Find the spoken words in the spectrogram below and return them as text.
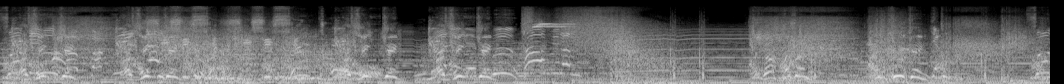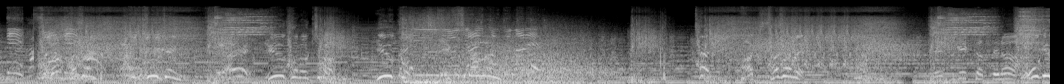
想魔神定波剣魔神剣魔神剣魔神剣ターミナルが破山空剣いや想定波想定が破山波空剣優子の牙優子エクサガンなくなれ秋定め熱月勝ってな大月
